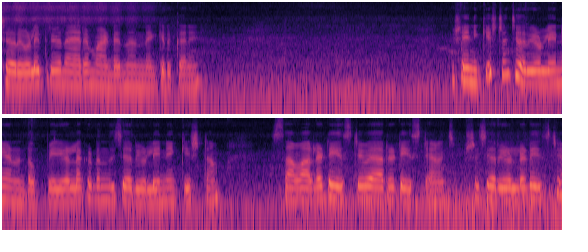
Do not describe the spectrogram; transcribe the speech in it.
ചെറിയ ഉള്ളി ഇത്തിരി നേരം വേണ്ടത് നന്നാക്കി എടുക്കാൻ പക്ഷെ എനിക്കിഷ്ടം ചെറിയ ഉള്ളി തന്നെയാണ് കേട്ടോ. ഉപ്പേരികളിലൊക്കെ ഇടുന്നത് ചെറിയ ഉള്ളി ഇഷ്ടം. സവാളയുടെ ടേസ്റ്റ് വേറെ ടേസ്റ്റാണ്. പക്ഷെ ചെറിയ ഉള്ളിയുടെ ടേസ്റ്റ്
